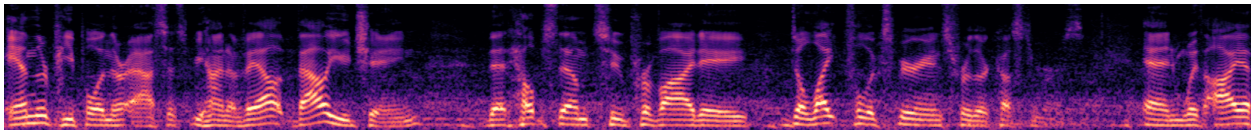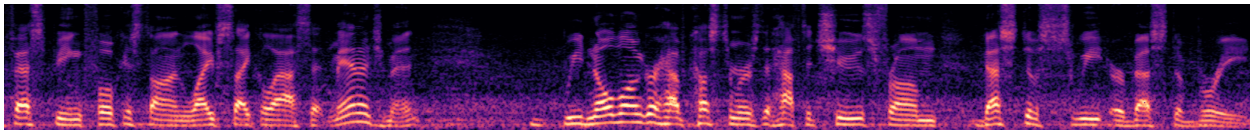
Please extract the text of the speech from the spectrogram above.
and their people and their assets behind a val value chain that helps them to provide a delightful experience for their customers. And with IFS being focused on lifecycle asset management, we no longer have customers that have to choose from best of suite or best of breed.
